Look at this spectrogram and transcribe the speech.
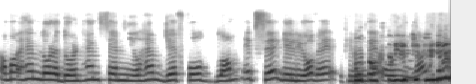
ama hem Laura Dern hem Sam Neill hem Jeff Goldblum hepsi geliyor ve filmde oynuyorlar.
